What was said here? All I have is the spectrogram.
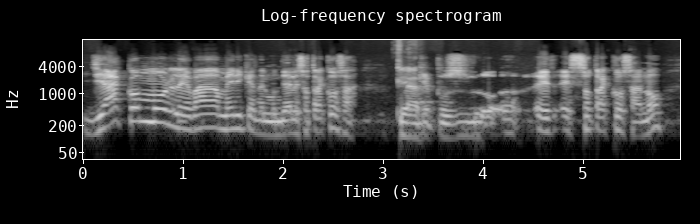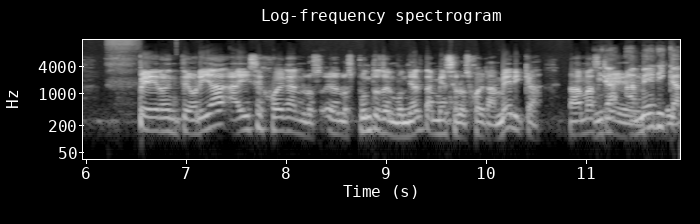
Ya cómo le va a América en el mundial es otra cosa. Claro. Que pues es, es otra cosa, ¿no? pero en teoría ahí se juegan los, eh, los puntos del mundial, también se los juega América. Nada más que. América,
